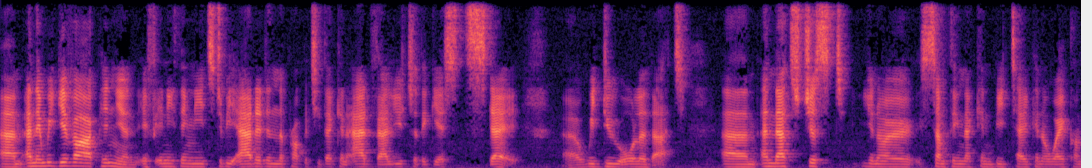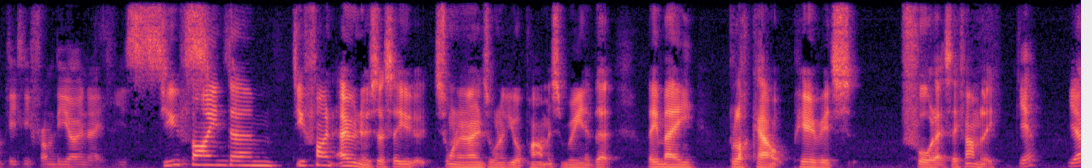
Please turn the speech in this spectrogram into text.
um, and then we give our opinion if anything needs to be added in the property that can add value to the guest's stay. Uh, we do all of that. Um, and that's just you know something that can be taken away completely from the owner. He's, Do you he's- find um, do you find owners, let's say someone owns one of your apartments in Marina, that they may block out periods for let's say family? Yeah. Yeah.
